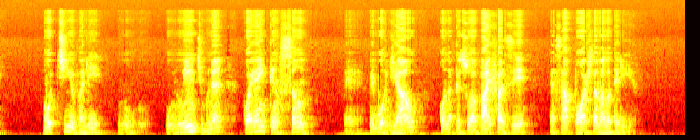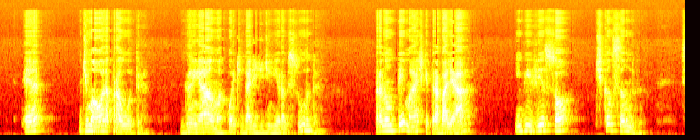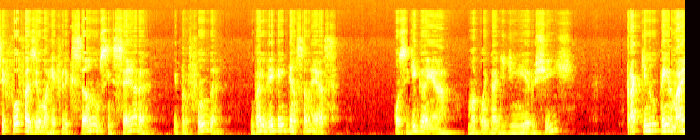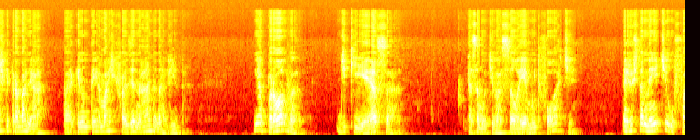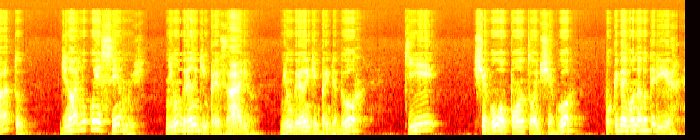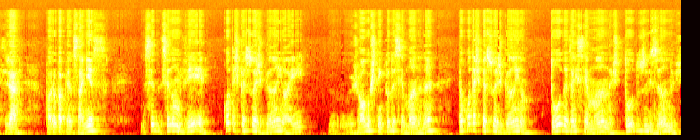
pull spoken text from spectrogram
motiva ali no, no íntimo, né? Qual é a intenção é, primordial quando a pessoa vai fazer essa aposta na loteria? É de uma hora para outra ganhar uma quantidade de dinheiro absurda para não ter mais que trabalhar e viver só descansando. Se for fazer uma reflexão sincera e profunda, vai ver que a intenção é essa. Conseguir ganhar uma quantidade de dinheiro X para que não tenha mais que trabalhar, para que não tenha mais que fazer nada na vida. E a prova de que essa essa motivação aí é muito forte é justamente o fato de nós não conhecermos nenhum grande empresário, nenhum grande empreendedor que chegou ao ponto onde chegou porque ganhou na loteria. Você já parou para pensar nisso? Você, você não vê quantas pessoas ganham aí. Os jogos tem toda semana, né? Então quantas pessoas ganham todas as semanas, todos os anos?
